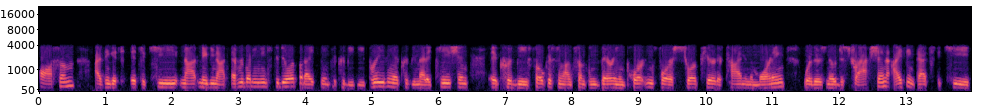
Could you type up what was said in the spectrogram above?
awesome. I think it's it's a key. Not maybe not everybody needs to do it, but I think it could be deep breathing. It could be meditation. It could be focusing on something very important for a short period of time in the morning where there's no distraction. I think that's the key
